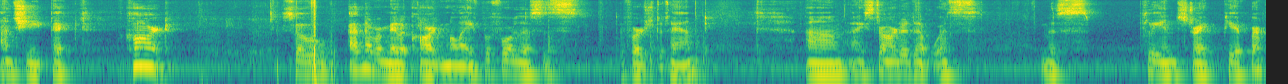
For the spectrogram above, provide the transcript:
and she picked a card. So I'd never made a card in my life before. This is the first attempt. And I started it with this plain striped paper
